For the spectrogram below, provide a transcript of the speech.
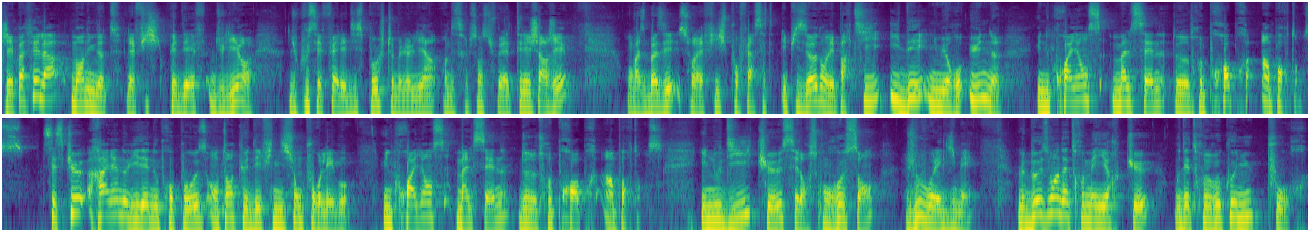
J'avais pas fait la morning note, la fiche PDF du livre. Du coup, c'est fait, elle est dispo. Je te mets le lien en description si tu veux la télécharger. On va se baser sur la fiche pour faire cet épisode. On est parti. Idée numéro 1, une croyance malsaine de notre propre importance. C'est ce que Ryan Holiday nous propose en tant que définition pour l'ego. Une croyance malsaine de notre propre importance. Il nous dit que c'est lorsqu'on ressent, j'ouvre les guillemets, le besoin d'être meilleur qu'eux ou d'être reconnu pour.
